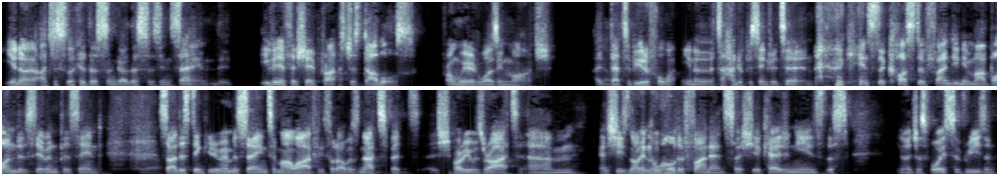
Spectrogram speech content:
you know, I just look at this and go, this is insane. Even if the share price just doubles from where it was in March. That's a beautiful one. You know, that's a hundred percent return against the cost of funding in my bond of seven percent. Yeah. So I distinctly remember saying to my wife, who thought I was nuts, but she probably was right. Um, and she's not in the world of finance, so she occasionally is this, you know, just voice of reason.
